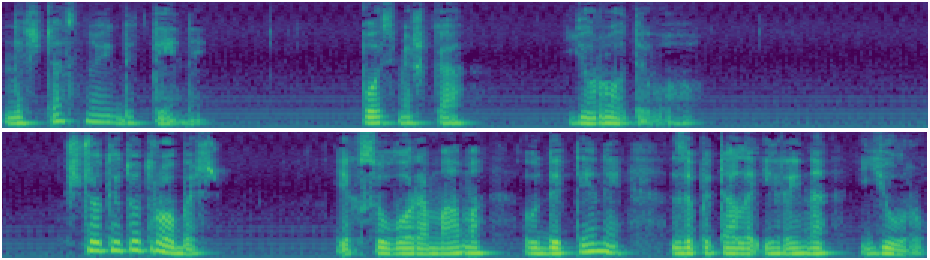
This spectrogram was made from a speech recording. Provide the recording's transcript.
нещасної дитини, посмішка юродивого. Що ти тут робиш? як сувора мама у дитини запитала Ірина Юру.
